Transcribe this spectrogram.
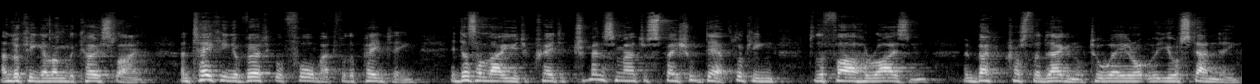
and looking along the coastline. And taking a vertical format for the painting, it does allow you to create a tremendous amount of spatial depth, looking to the far horizon and back across the diagonal to where you're, you're standing.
